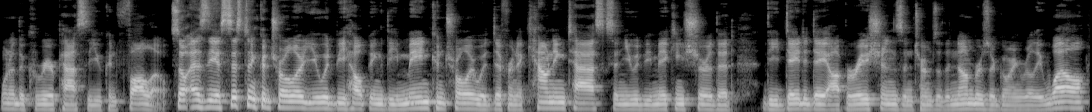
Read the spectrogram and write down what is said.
one of the career paths that you can follow. So as the assistant controller, you would be helping the main controller with different accounting tasks and you would be making sure that the day-to-day -day operations in terms of the numbers are going really well,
